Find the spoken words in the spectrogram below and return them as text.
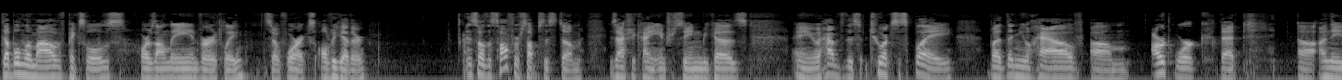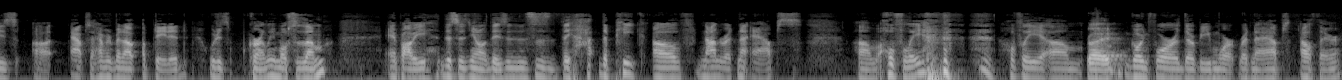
double the amount of pixels horizontally and vertically, so 4x altogether. And so the software subsystem is actually kind of interesting because and you have this 2x display, but then you'll have um, artwork that uh, on these uh, apps that haven't been up- updated, which is currently most of them, and probably this is you know this, this is the the peak of non-Retina apps. Um, hopefully, hopefully, um, Right. going forward there'll be more Retina apps out there.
